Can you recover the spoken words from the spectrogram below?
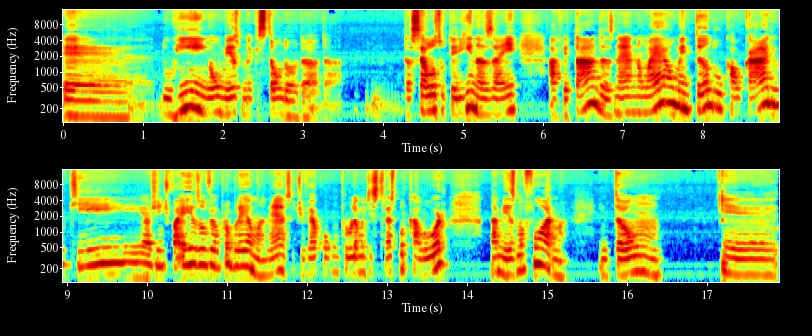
é, do rim ou mesmo na questão do, da, da, das células uterinas aí afetadas, né, não é aumentando o calcário que a gente vai resolver o problema, né? Se tiver algum problema de estresse por calor, da mesma forma. Então, é,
